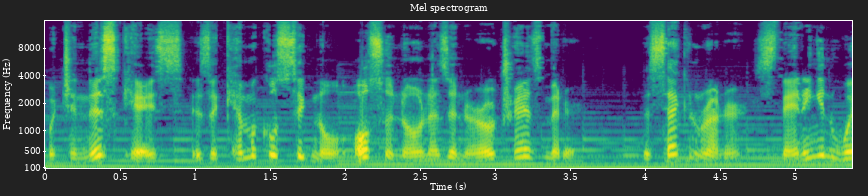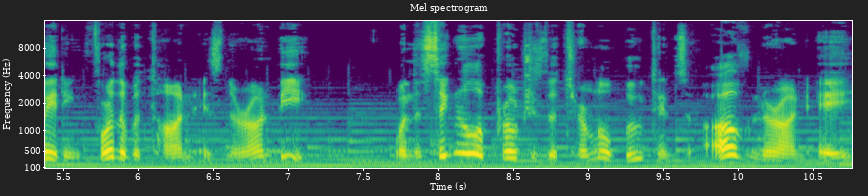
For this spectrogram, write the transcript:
which in this case is a chemical signal also known as a neurotransmitter. The second runner, standing and waiting for the baton, is neuron B. When the signal approaches the terminal boutons of neuron A,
